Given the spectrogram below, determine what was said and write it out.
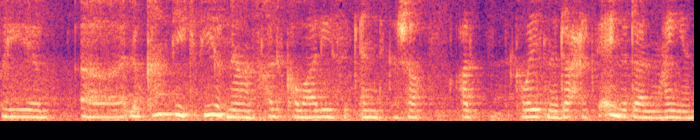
طيب آه لو كان في كثير ناس خلف كواليسك أنت كشخص خلف كواليس نجاحك في أي مجال معين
